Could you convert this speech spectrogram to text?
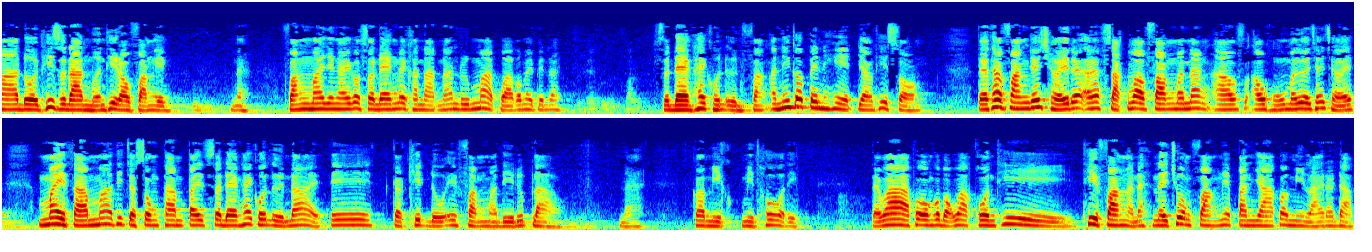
มาโดยพิสดารเหมือนที่เราฟังเองนะฟังมายังไงก็แสดงได้ขนาดนั้น หรือมากกว่าก็ไม่เป็นไร แสดงอื่นฟังแสดงให้คนอื่นฟัง อันนี้ก็เป็นเหตุอย่างที่สอง แต่ถ้าฟังเฉยๆได้สักว่าฟังมานั่งเอาเอาหูมาด้วยเฉยๆไม่สามารถที่จะทรงทำไปแสดงให้คนอื่นได้ เอ๊ก็คิดดูเอ๊ฟังมาดีหรือเปล่านะก็มีมีโทษอีก แต่ว่าพระองค์ก็บอกว่าคนที่ที่ฟังอะนะในช่วงฟังเนี่ยปัญญาก็มีหลายระดับ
